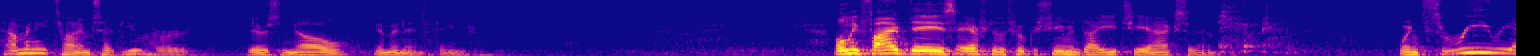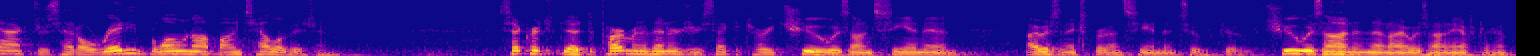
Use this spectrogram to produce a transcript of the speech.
How many times have you heard there's no imminent danger? Only five days after the Fukushima Daiichi accident, when three reactors had already blown up on television, Secret, Department of Energy Secretary Chu was on CNN. I was an expert on CNN too. Chu was on, and then I was on after him.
